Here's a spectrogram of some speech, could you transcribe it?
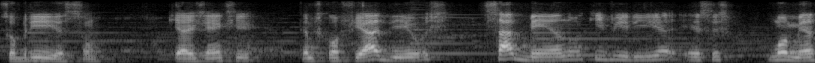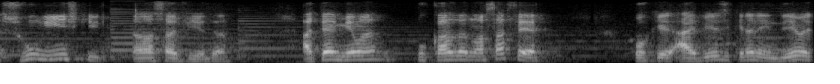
sobre isso, que a gente temos que confiar a Deus, sabendo que viria esses momentos ruins que na nossa vida, até mesmo por causa da nossa fé, porque às vezes querendo em Deus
